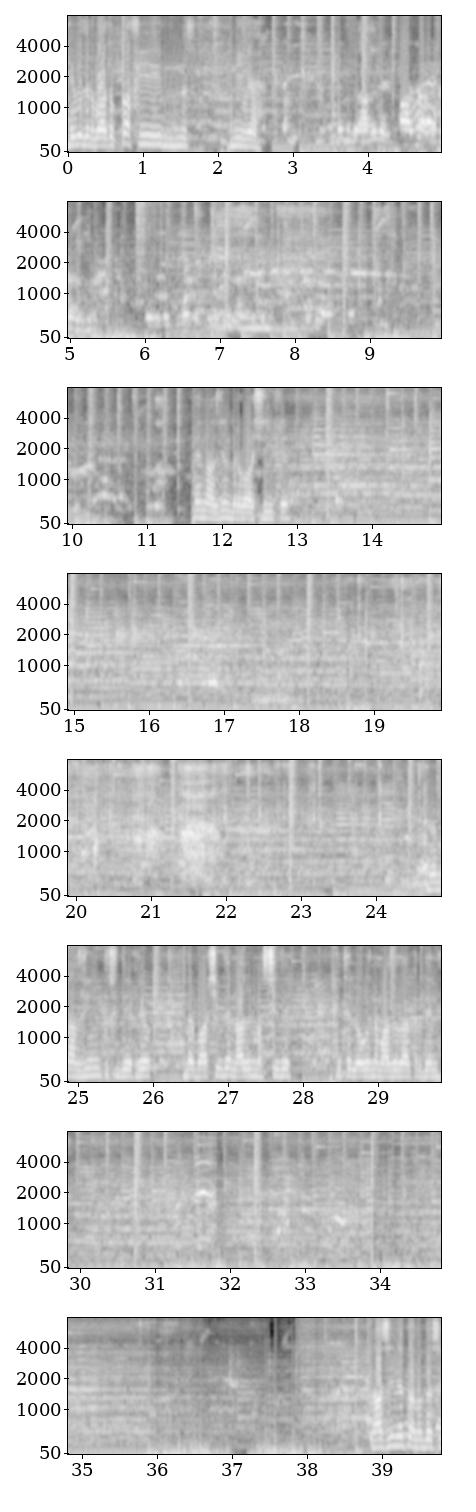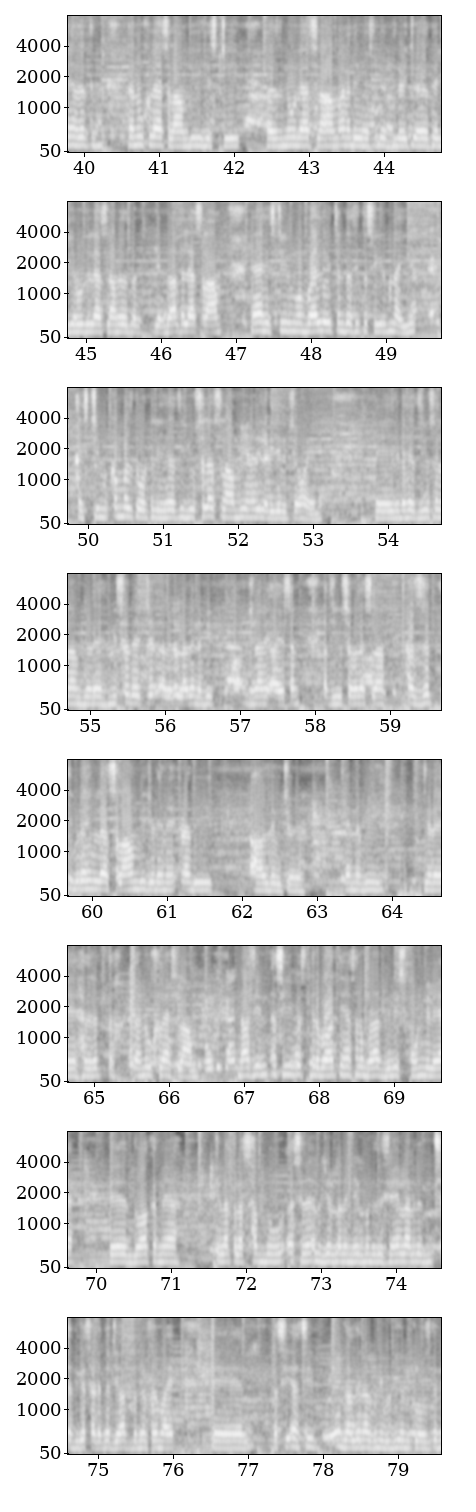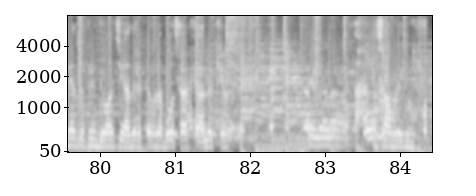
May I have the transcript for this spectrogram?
یہ بھی دربار تو کافی نیم ہے میں ناظرین دربار شریف ہے ناظرین تھی دیکھ رہے ہو دربار شریف دے نال مسجد ہے ਇੱਥੇ ਲੋਕ ਨਮਾਜ਼ ਅਦਾ ਕਰਦੇ ਨੇ ਨਾਜ਼ਰੀਨ ਨੇ ਤੁਹਾਨੂੰ ਦੱਸਿਆ ਹਜ਼ਰਤ ਤਨੂਖ ਅਲੈਹ ਸਲਾਮ ਦੀ ਹਿਸਟਰੀ ਹਜ਼ਰਤ ਨੂਹ ਅਲੈਹ ਸਲਾਮ ਇਹਨਾਂ ਦੀ ਲੜੀ ਚ ਹਜ਼ਰਤ ਯਹੂਦ ਅਲੈਹ ਸਲਾਮ ਹਜ਼ਰਤ ਜਗਦਾਦ ਅਲੈਹ ਸਲਾਮ ਇਹ ਹਿਸਟਰੀ ਮੋਬਾਈਲ ਦੇ ਵਿੱਚ ਅੰਦਰ ਅਸੀਂ ਤਸਵੀਰ ਬਣਾਈ ਹੈ ਹਿਸਟਰੀ ਮੁਕੰਮਲ ਤੌਰ ਤੇ ਲਿਖੀ ਹੈ ਯੂਸਫ ਅਲੈਹ ਸਲਾਮ ਵੀ ਇਹਨਾਂ ਦੀ ਲੜੀ ਦੇ ਵਿੱਚ ਹੋਏ ਨੇ جسے حضو سلام جڑے مصر اللہ کے نبی جنہوں نے آئے سن یوسف علیہ السلام حضرت ابراہیم علیہ السلام بھی جڑے نے انہیں آل دوروں نے نبی جڑے حضرت تنوخ اسی بس دربار تے ہیں سانو بڑا دلی ہی سکون ملے کہ دعا کرنے ہیں کہ اللہ تعالی سب اللہ سین اللہ سد صدقے ساڈے درجات بند فلم آئے تو ابھی ایسی گل دے نال اپنی ویڈیو کلوز کرنے اپنی دعا چار رکھیں اپنا بہت سارا خیال رکھیو Assalamualaikum.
